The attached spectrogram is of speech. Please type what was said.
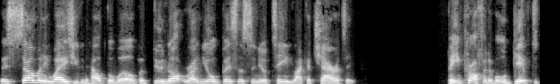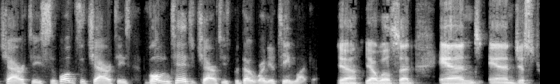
There's so many ways you can help the world, but do not run your business and your team like a charity. Be profitable, give to charities, sponsor charities, volunteer to charities, but don't run your team like it. Yeah, yeah, well said. And and just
